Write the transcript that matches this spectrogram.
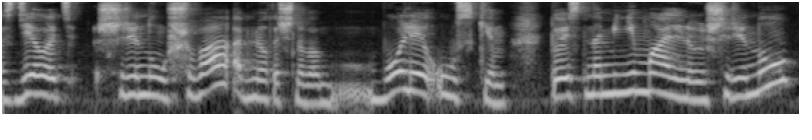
сделать ширину шва обметочного более узким. То есть на минимальную ширину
